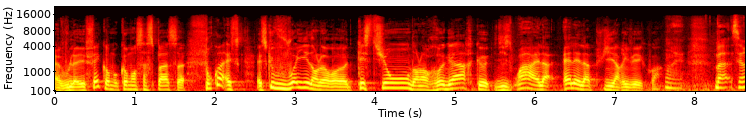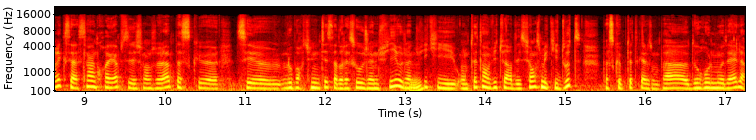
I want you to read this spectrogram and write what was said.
euh, vous l'avez fait comment, ça se passe Pourquoi Est-ce que vous voyez dans leurs euh, questions, dans leur regard, qu'ils disent Waouh, elle, elle, elle a pu y arriver quoi? Bah, C'est vrai que c'est assez incroyable ces échanges-là parce que c'est euh, l'opportunité de s'adresser aux jeunes filles, aux jeunes mhm. filles qui ont peut-être envie de faire des sciences mais qui doutent parce que peut-être qu'elles n'ont pas de rôle modèle.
